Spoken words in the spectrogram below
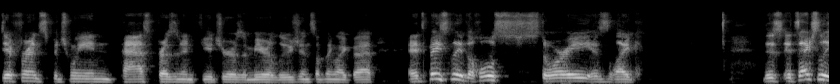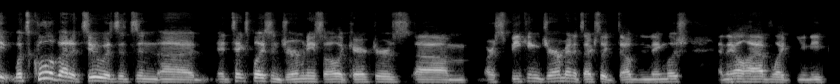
difference between past, present, and future is a mere illusion, something like that. And it's basically the whole story is like this it's actually what's cool about it too is it's in uh it takes place in germany so all the characters um are speaking german. It's actually dubbed in english and they all have like unique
